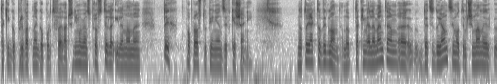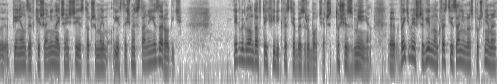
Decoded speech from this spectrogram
takiego prywatnego portfela, czyli mówiąc prosto, tyle, ile mamy tych po prostu pieniędzy w kieszeni. No to jak to wygląda? No, takim elementem e, decydującym o tym, czy mamy e, pieniądze w kieszeni, najczęściej jest to, czy my jesteśmy w stanie je zarobić. Jak wygląda w tej chwili kwestia bezrobocia? Czy to się zmienia? E, wejdźmy jeszcze w jedną kwestię, zanim rozpoczniemy.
